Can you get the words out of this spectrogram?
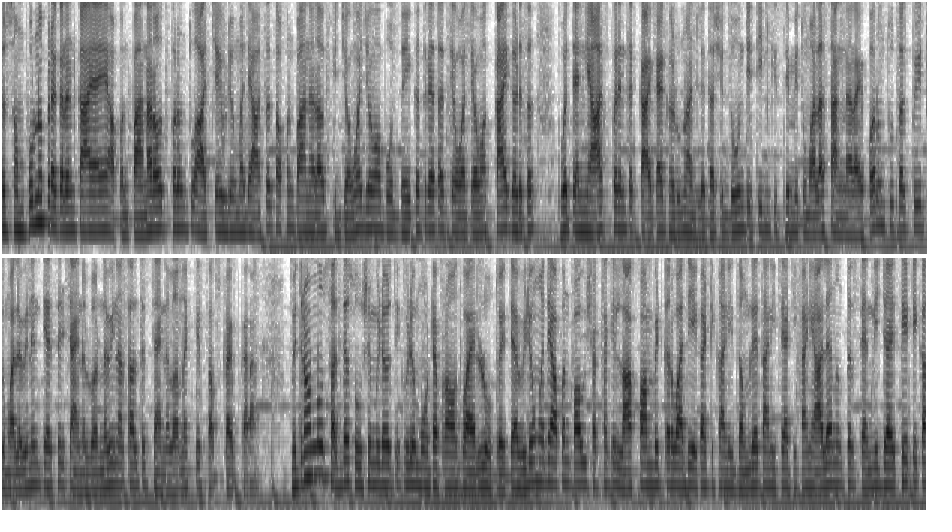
तर संपूर्ण प्रकरण काय आहे आपण पाहणार आहोत. परंतु आजच्या व्हिडिओमध्ये असंच आपण पाहणार आहोत की जेव्हा जेव्हा बौद्ध एकत्र येतात तेव्हा तेव्हा काय घडतं व त्यांनी आजपर्यंत काय काय घडून आणलेत असे दोन ते तीन किस्से मी तुम्हाला सांगणार आहे. परंतु तत्पूर्वी तुम्हाला विनंती असेल चॅनलवर नवीन असाल तर चॅनलला नक्कीच सबस्क्राईब करा. मित्रांनो सध्या सोशल मीडियावरती एक व्हिडिओ मोठ्या प्रमाणात व्हायरल होतोय. त्या व्हिडिओमध्ये आपण पाहू शकता की लाखो आंबेडकरवादी एका ठिकाणी जमलेत आणि त्या ठिकाणी आल्यानंतर त्यांनी ज्या आहे ते ठिका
